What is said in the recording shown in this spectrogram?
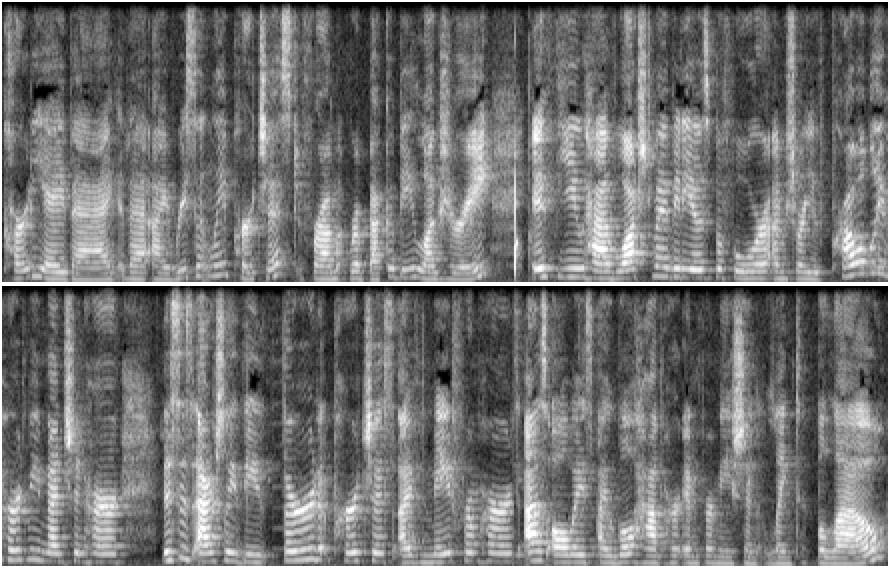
Cartier bag that I recently purchased from Rebecca Bee Luxury. If you have watched my videos before, I'm sure you've probably heard me mention her. This is actually the third purchase I've made from her. As always, I will have her information linked below.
